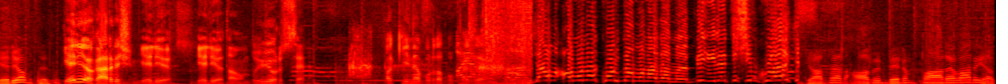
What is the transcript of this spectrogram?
Geliyor mu sesim? Geliyor kardeşim geliyor. Geliyor tamam duyuyoruz seni. Bak yine burada bu pezevenk. Koyduğumun adamı. Bir iletişim kurarken. Cafer abi benim fare var ya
